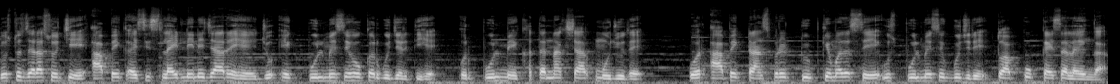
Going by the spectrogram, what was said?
दोस्तों, ज़रा सोचिए, आप एक ऐसी स्लाइड लेने जा रहे हैं जो एक पुल में से होकर गुजरती है और पुल में खतरनाक शार्क मौजूद है। और आप एक ट्रांसपेरेंट ट्यूब की मदद से उस पुल में से गुजरे तो आपको कैसा लगेगा?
